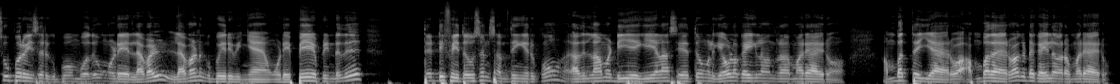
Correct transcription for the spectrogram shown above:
சூப்பர்வைசருக்கு போகும்போது உங்களுடைய லெவல் லெவனுக்கு போயிருவீங்க. உங்களுடைய பே அப்படின்றது தேர்ட்டி ஃபைவ் தௌசண்ட் சம்திங் இருக்கும். அது இல்லாமல் டிஏ எல்லாம் சேர்த்து உங்களுக்கு எவ்வளோ கையில் வந்துற மாதிரி ஆயிரும்? ஐம்பத்தையாயிரரூவா ஐம்பதாயிரரூவா கிட்ட கையில் வர மாதிரி ஆயிரும்.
